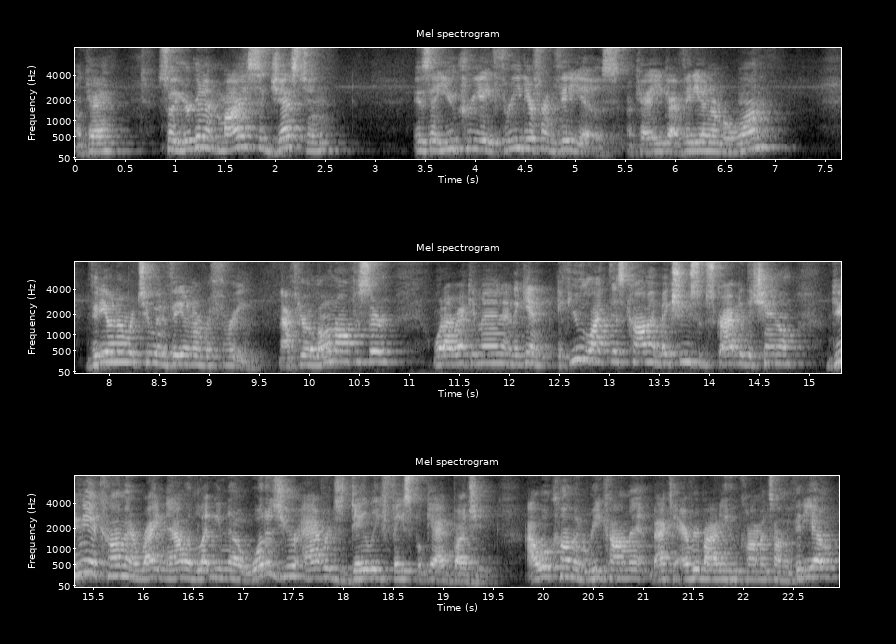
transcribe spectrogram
Okay, so you're going to, my suggestion is that you create three different videos. Okay, you got video number one, video number two, and video number three. Now, if you're a loan officer, what I recommend, and again, if you like this comment, make sure you subscribe to the channel. Give me a comment right now and let me know what is your average daily Facebook ad budget. I will come and re-comment back to everybody who comments on the video.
